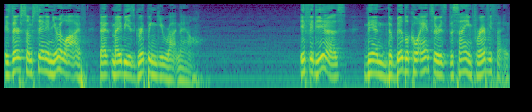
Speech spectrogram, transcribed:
Is there some sin in your life that maybe is gripping you right now? If it is, then the biblical answer is the same for everything.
